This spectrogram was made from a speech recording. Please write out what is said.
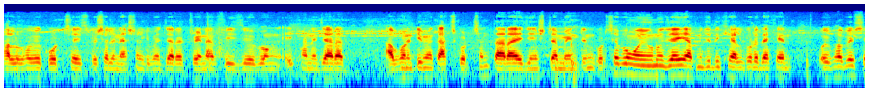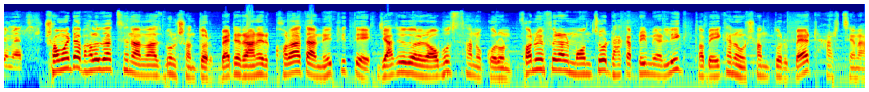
ভালোভাবে করছে স্পেশালি ন্যাশনাল টিমের যারা ট্রেনার ফিজিও এবং এখানে যারা আবহানী টিমে কাজ করছেন, তারা এই জিনিসটা মেনটেন করছে এবং ওই অনুযায়ী আপনি যদি খেয়াল করে দেখেন, ওইভাবে সে ম্যাচ সময়টা ভালো যাচ্ছে না নাজমুল শান্তর ব্যাটে রানের খরা তার নেতৃত্বে জাতীয় দলের অবস্থানও করুন। ফর্মে ফেরার মঞ্চ ঢাকা প্রিমিয়ার লিগ, তবে এখানেও শান্তর ব্যাট হাসছে না।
